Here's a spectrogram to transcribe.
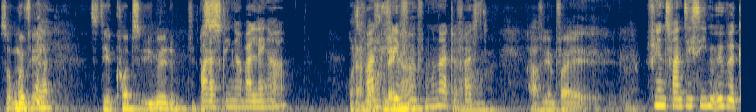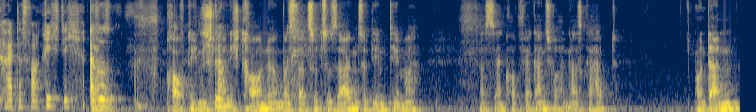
so ungefähr. Ist dir kotzübel, du bist, Oh, das ging aber länger. oder Das noch waren vier, länger. fünf Monate fast. Auf jeden Fall 24-7 Übelkeit, das war richtig. Also, brauchte ich mich Schlimm. gar nicht trauen, irgendwas dazu zu sagen zu dem Thema. Da hast dein Kopf ja ganz woanders gehabt. Und dann.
